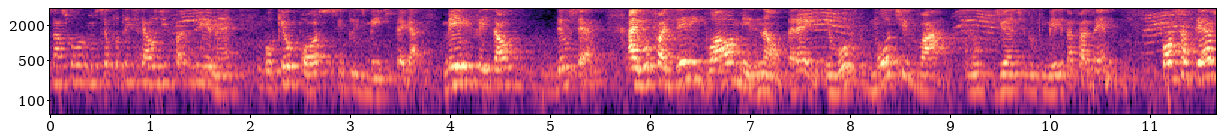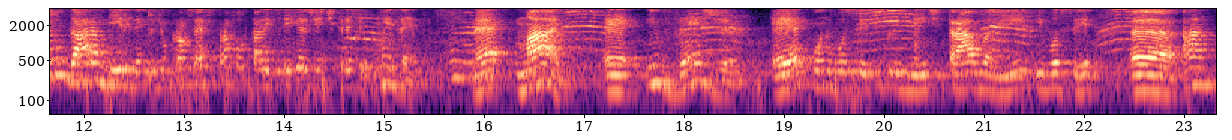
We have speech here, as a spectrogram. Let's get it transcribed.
na sua- no seu potencial de fazer, né? Porque eu posso simplesmente pegar, Meire fez algo, deu certo. Ah, eu vou fazer igual a Meire. Não, peraí, eu vou motivar no- diante do que Meire está fazendo. Posso até ajudar a Meire dentro de um processo para fortalecer e a gente crescer. Um exemplo, né? Mas é, inveja é quando você simplesmente trava ali e você, ah, ah,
